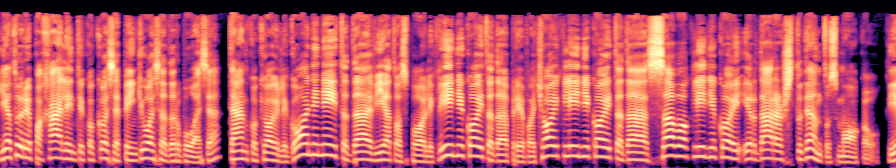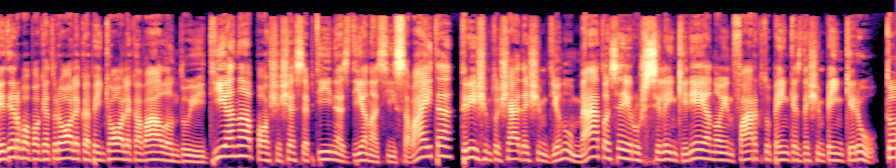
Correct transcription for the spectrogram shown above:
jie turi pahalinti kokiuose penkiuose darbuose, ten kokioj ligoniniai, tada vietos poliklinikoje, tada privačioj klinikoje, tada savo klinikoje ir dar aš studentus mokau. Jie dirba po 14-15 valandų valandų į dieną, po 6-7 dienas į savaitę, 360 dienų metuose ir užsilenkinėja nuo infarktų 55. Tu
